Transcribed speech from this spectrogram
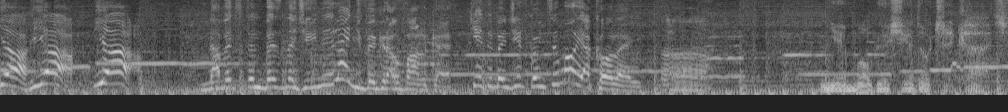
ja, ja, ja! Nawet ten beznadziejny leń wygrał walkę. Kiedy będzie w końcu moja kolej? Nie mogę się doczekać.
